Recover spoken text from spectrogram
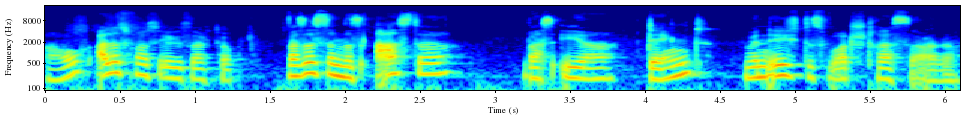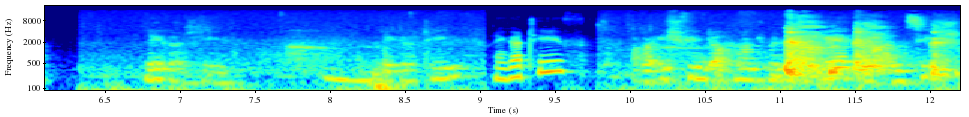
Auch. Alles, was ihr gesagt habt. Was ist denn das Erste, was ihr denkt, wenn ich das Wort Stress sage? Negativ. Negativ. Negativ? Aber ich finde auch manchmal die Bewertung an sich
